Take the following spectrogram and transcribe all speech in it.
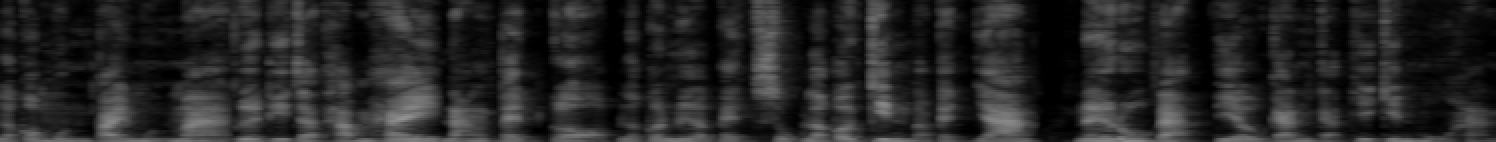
แล้วก็หมุนไปหมุนมา เพื่อที่จะทำให้หนังเป็ดกรอบ แล้วก็เนื้อเป็ดสุกแล้วก็กินแบบเป็ดย่าง ในรูปแบบเดียวกันกับที่กินหมูหัน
